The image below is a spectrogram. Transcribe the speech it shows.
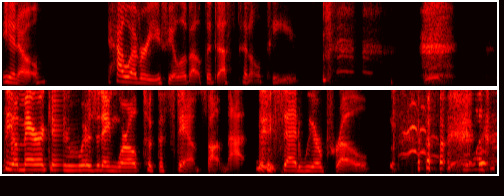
you know, however you feel about the death penalty. the American wizarding world took a stance on that. They said we are pro. it wasn't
